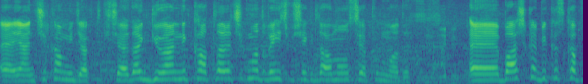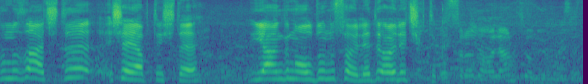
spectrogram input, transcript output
e, yani çıkamayacaktık içeriden. Güvenlik katlara çıkmadı ve hiçbir şekilde anons yapılmadı. E, başka bir kız kapımızı açtı şey yaptı işte yangın olduğunu söyledi öyle çıktık. O sırada alarm çalıyor muydu?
